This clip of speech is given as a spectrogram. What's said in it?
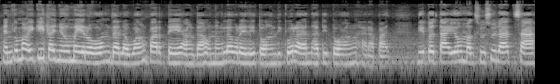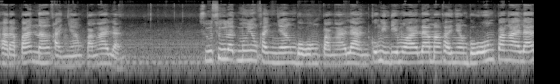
Yan, kung makikita nyo, mayroong dalawang parte ang dahon ng laurel. Ito ang likuran at ito ang harapan. Dito tayo magsusulat sa harapan ng kanyang pangalan. Susulat mo yung kanyang buong pangalan. Kung hindi mo alam ang kanyang buong pangalan,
